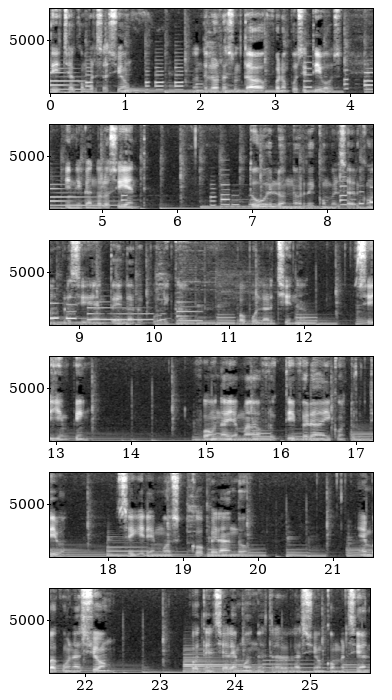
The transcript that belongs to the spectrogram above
dicha conversación, donde los resultados fueron positivos, indicando lo siguiente. Tuve el honor de conversar con el presidente de la República Popular China, Xi Jinping. Fue una llamada fructífera y constructiva. Seguiremos cooperando en vacunación, potenciaremos nuestra relación comercial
